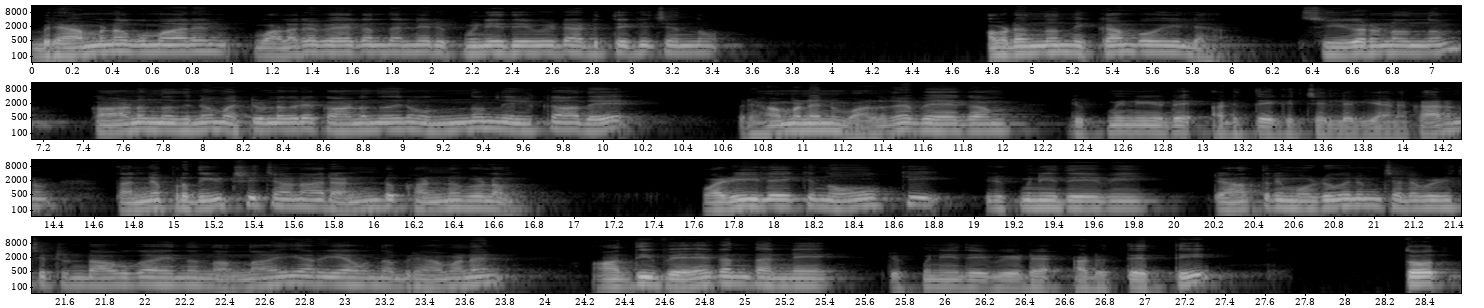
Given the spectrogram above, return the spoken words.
ബ്രാഹ്മണകുമാരൻ വളരെ വേഗം തന്നെ രുക്മിണി ദേവിയുടെ അടുത്തേക്ക് ചെന്നു. അവിടെ ഒന്നും നിൽക്കാൻ പോയില്ല. സ്വീകരണമൊന്നും കാണുന്നതിനോ മറ്റുള്ളവരെ കാണുന്നതിനോ ഒന്നും നിൽക്കാതെ ബ്രാഹ്മണൻ വളരെ വേഗം രുക്മിണിയുടെ അടുത്തേക്ക് ചെല്ലുകയാണ്. കാരണം തന്നെ പ്രതീക്ഷിച്ചാണ് ആ രണ്ട് കണ്ണുകളും വഴിയിലേക്ക് നോക്കി രുക്മിണി ദേവി രാത്രി മുഴുവനും ചെലവഴിച്ചിട്ടുണ്ടാവുക എന്ന് നന്നായി അറിയാവുന്ന ബ്രാഹ്മണൻ അതിവേഗം തന്നെ രുക്മിണി ദേവിയുടെ അടുത്തെത്തി. ത്വത്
